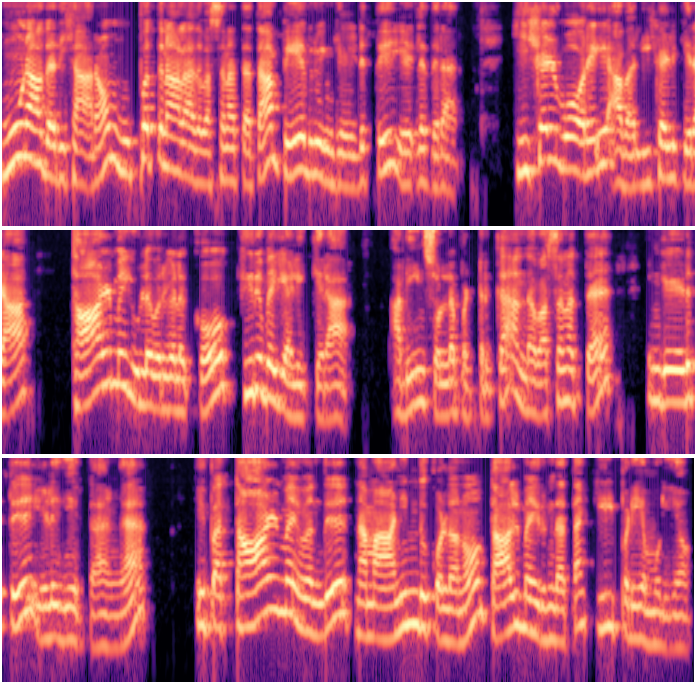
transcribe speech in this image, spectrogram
மூணாவது அதிகாரம் முப்பத்தி நாலாவது வசனத்தை தான் பேதுரு இங்க எடுத்து எழுதுறார். இகழ்வோரை அவர் இகழ்கிறார் தாழ்மை உள்ளவர்களுக்கோ கிருபை அளிக்கிறார். அப்படின்னு சொல்லப்பட்டிருக்க அந்த வசனத்தை இங்க எடுத்து எழுதியிருக்காங்க. இப்ப தாழ்மை வந்து நம்ம அணிந்து கொள்ளணும். தாழ்மை இருந்தா தான் கீழ்ப்படிய முடியும்.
